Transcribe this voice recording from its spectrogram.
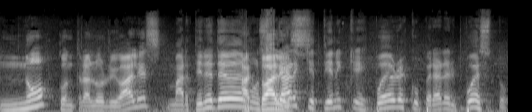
no contra los rivales Martínez debe demostrar Actuales. que tiene que puede recuperar el puesto.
